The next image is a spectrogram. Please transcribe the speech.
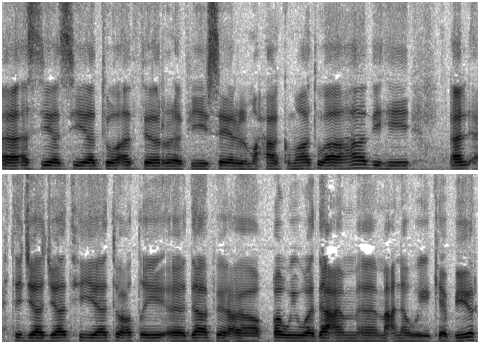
السياسية تؤثر في سير المحاكمات وهذه الاحتجاجات هي تعطي دافع قوي ودعم معنوي كبير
